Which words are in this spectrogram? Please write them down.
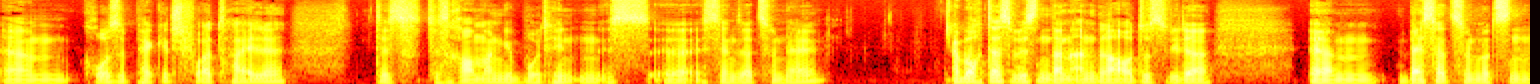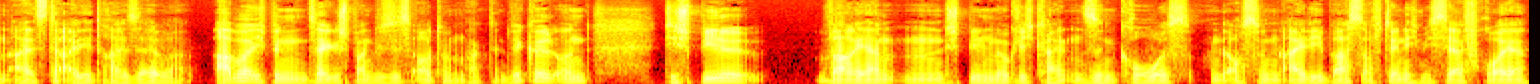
ähm, große Package-Vorteile. Das, das Raumangebot hinten ist, äh, ist sensationell. Aber auch das wissen dann andere Autos wieder ähm, besser zu nutzen als der ID3 selber. Aber ich bin sehr gespannt, wie sich das Auto im Markt entwickelt und die Spielvarianten, Spielmöglichkeiten sind groß und auch so ein ID-Bus, auf den ich mich sehr freue.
